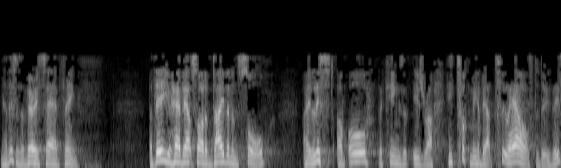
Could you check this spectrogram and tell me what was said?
Now this is a very sad thing. But there you have outside of David and Saul a list of all the kings of Israel. It took me about two hours to do this.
